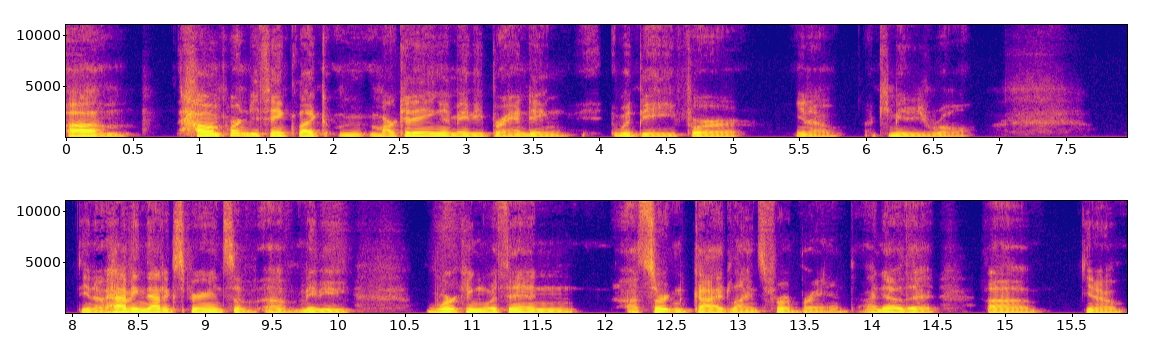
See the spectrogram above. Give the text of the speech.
Um, how important do you think like marketing and maybe branding would be for you know a community role? You know having that experience of of maybe working within a certain guidelines for a brand. I know that uh, you know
